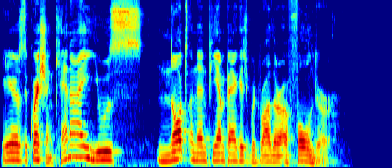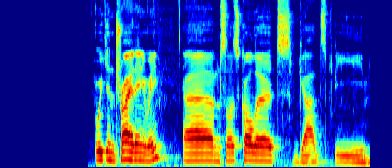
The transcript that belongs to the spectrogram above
Here's the question: Can I use not an npm package, but rather a folder. We can try it anyway. Um, so let's call it Gatsby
